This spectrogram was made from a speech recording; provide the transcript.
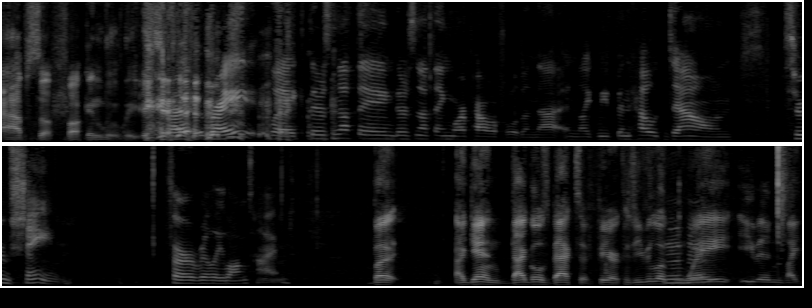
absolutely. right, right? like there's nothing there's nothing more powerful than that and like we've been held down through shame for a really long time But again, that goes back to fear because if you look Mhm. way even like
